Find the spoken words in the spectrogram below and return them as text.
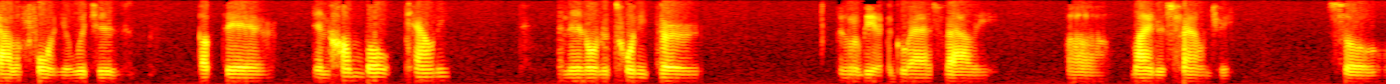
California, which is up there in Humboldt County. And then on the 23rd, they're going to be at the Grass Valley uh, Miners Foundry. So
